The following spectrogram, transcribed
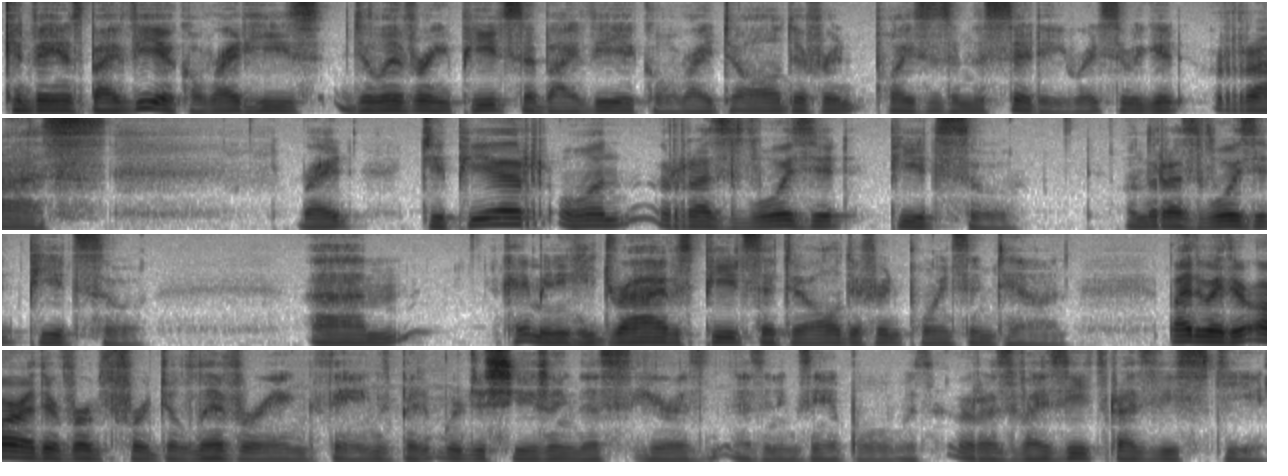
conveyance by vehicle, right? He's delivering pizza by vehicle, right, to all different places in the city, right? So we get раз, right? Теперь он развозит пиццу. Он развозит пиццу. Um, okay, meaning he drives pizza to all different points in town. By the way, there are other verbs for delivering things, but we're just using this here as, as an example with развозить, развести.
